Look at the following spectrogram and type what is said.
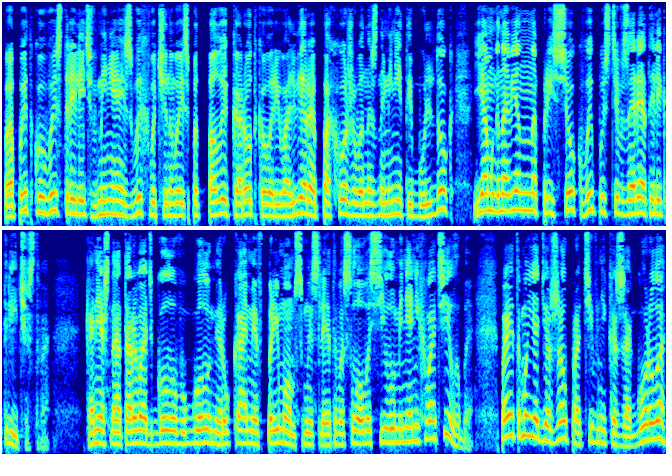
Попытку выстрелить в меня из выхваченного из-под полы короткого револьвера, похожего на знаменитый бульдог, я мгновенно присек, выпустив заряд электричества — Конечно, оторвать голову голыми руками в прямом смысле этого слова сил у меня не хватило бы, поэтому я держал противника за горло,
